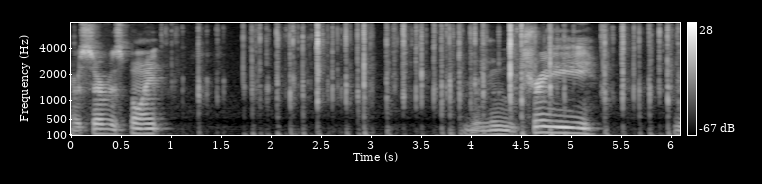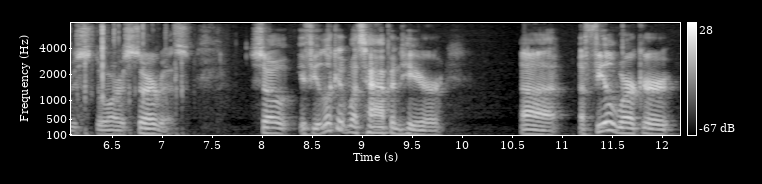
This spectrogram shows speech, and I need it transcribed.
or service point remove tree, restore service. So if you look at what's happened here, uh, a field worker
